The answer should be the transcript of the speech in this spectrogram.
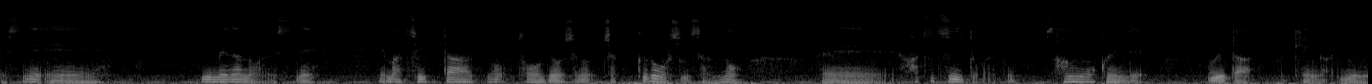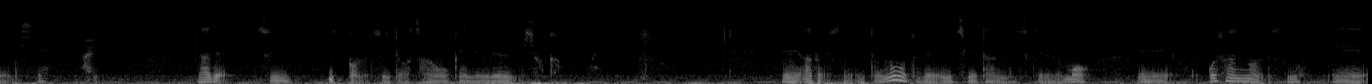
ですね、えー有名なのはですね、えまあ、Twitter の創業者のジャック・ドーシーさんの、えー初ツイートがですね3億円で売れた件が有名ですね。はい、なぜツイ1個のツイートが3億円で売れるんでしょうか。えーあとですね、えーと、ノートで見つけたんですけれども、えーお子さんのですね、え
